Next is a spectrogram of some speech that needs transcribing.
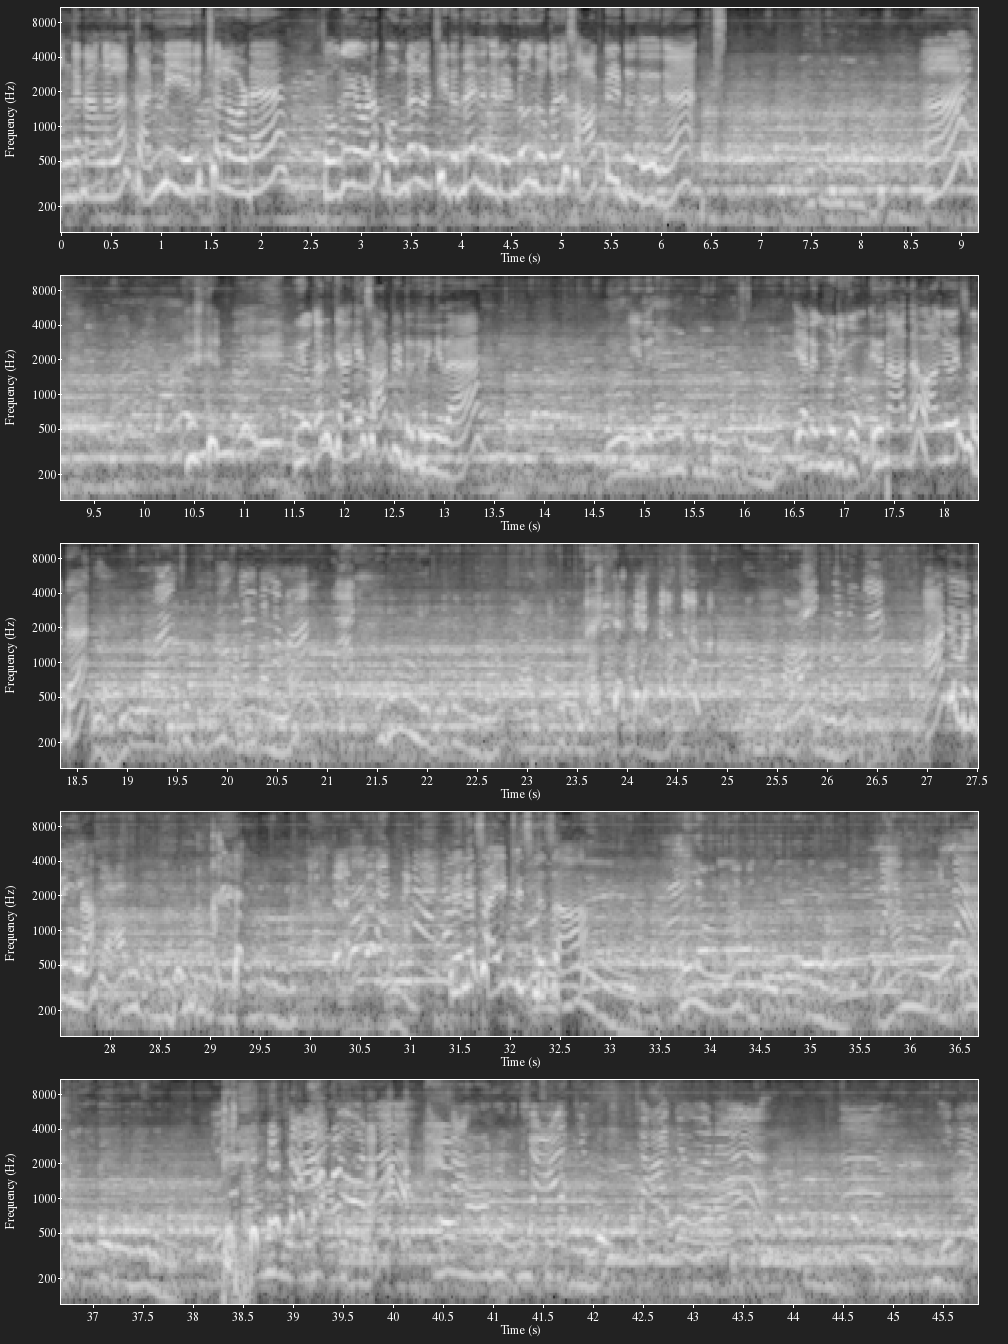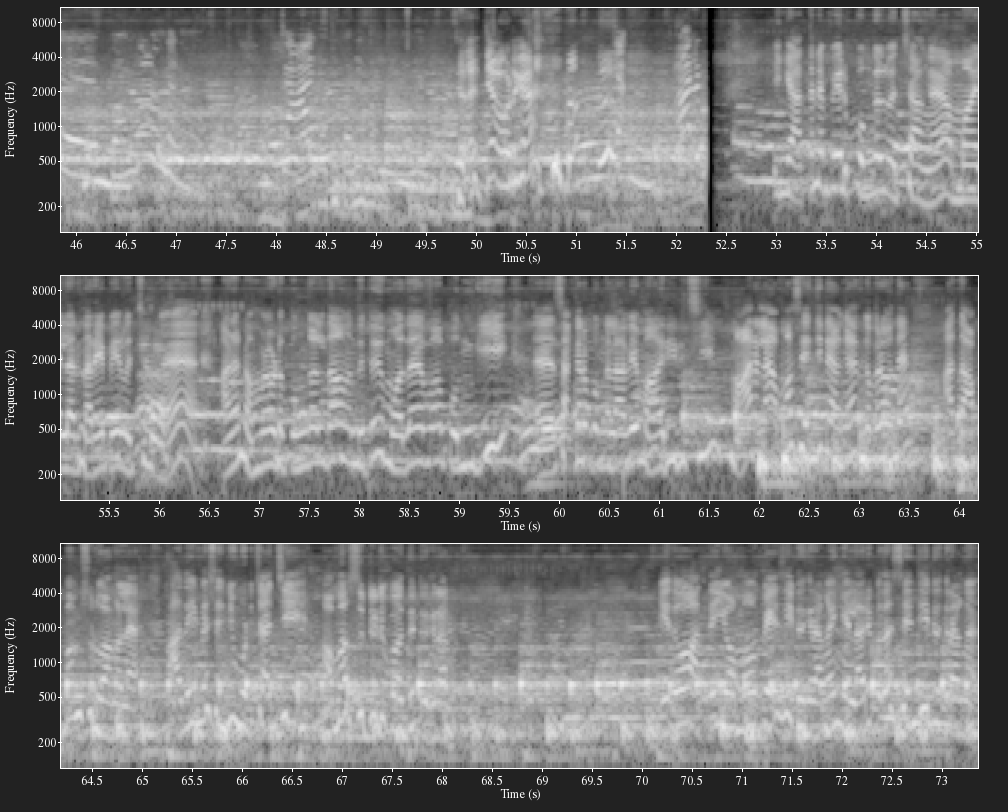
அங்கே நாங்கள்லாம் கண் எரிச்சலோட புகையோட பொங்கல் வச்சுட்டு இருந்தா இதுங்க ரெண்டும் இங்கே உட்காந்து சாப்பிட்டுக்கிட்டு இருக்குதுங்க. ஆ? இங்கே உட்காந்து ஜாலியாக சாப்பிட்டுட்டு இருக்கிறீங்க இது? எனக்கு பிடிக்கும். இது நான் தான் வாங்கவே சொன்னேன். ஆர்டர் பண்ணுறீங்களா இதுவும் உங்களுக்கு பிடிக்கும் நினைக்கிறோம் யார் பார்க்க போறீங்க? நாம வந்து ஆர்டர் ஆர்டர் பண்ணுவோம் பண்றீங்களா ஆர்டர் பண்ணுவோம் இது என்ன சைட் பிஸ்னஸா இங்க அத்தனை பேர் பொங்கல் வச்சாங்க. அம்மா எல்லாரும் நிறைய பேர் வச்சாங்க. ஆனால் நம்மளோட பொங்கல் தான் வந்துட்டு முதவா பொங்கி சக்கரை பொங்கலாகவே மாறிடுச்சு. மாறல அம்மா செஞ்சுட்டாங்க. அதுக்கப்புறம் வந்து அந்த அப்பம் சொல்லுவாங்கள்ல அதையுமே செஞ்சு முடிச்சாச்சு. அம்மா சுட்டுட்டு பார்த்துட்டு இருக்கிறாங்க ஏதோ அத்தையும் அம்மாவும் பேசிட்டு இருக்கிறாங்க. இங்க எல்லாரும் இப்பதான் செஞ்சிட்டு இருக்கிறாங்க.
